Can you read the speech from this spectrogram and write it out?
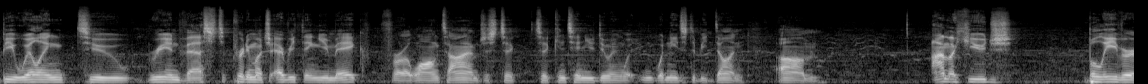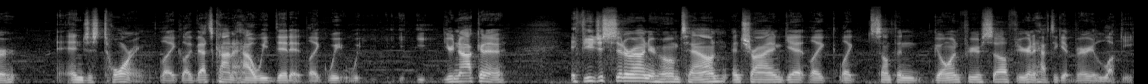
be willing to reinvest pretty much everything you make for a long time just to, to continue doing what, what needs to be done. Um, I'm a huge believer in just touring. Like like that's kind of how we did it. Like we, we y- you're not gonna if you just sit around your hometown and try and get like like something going for yourself, you're gonna have to get very lucky.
